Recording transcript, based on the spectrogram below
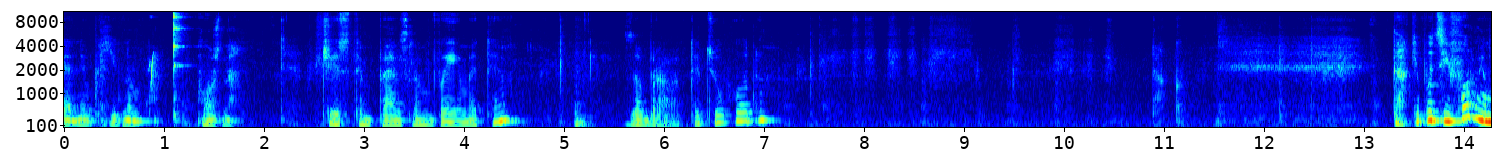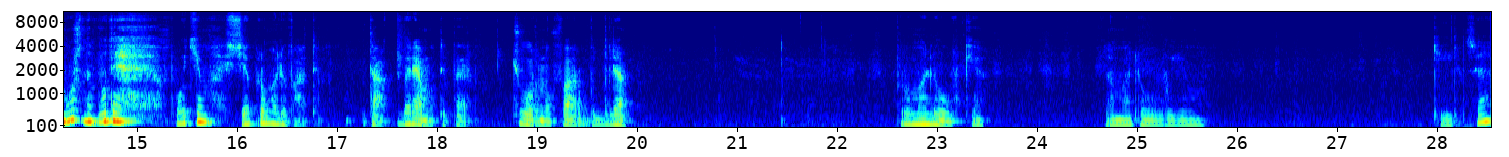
Де необхідно можна чистим пензлем вимити, забрати цю воду. Так. Так, і по цій формі можна буде потім ще промалювати. Так, беремо тепер чорну фарбу для промальовки. Замальовуємо тільце,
